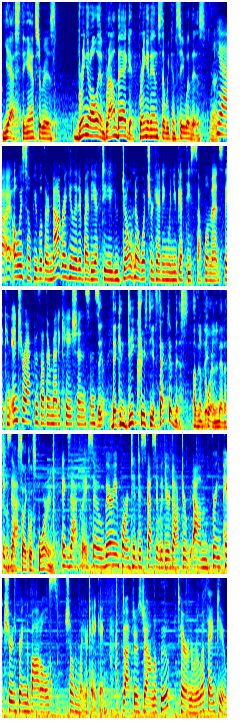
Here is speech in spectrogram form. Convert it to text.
Yes, the answer is bring it all in, brown bag it, bring it in so that we can see what it is. Right. Yeah, I always tell people they're not regulated by the FDA. You don't know what you're getting when you get these supplements. They can interact with other medications, and so they, they can decrease the effectiveness of, of important medicines exactly. like cyclosporine. Exactly. So very important to discuss it with your doctor. Um, bring pictures, bring the bottles, show them what you're taking. Doctors Jon LaPook, Tara Narula, thank you.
